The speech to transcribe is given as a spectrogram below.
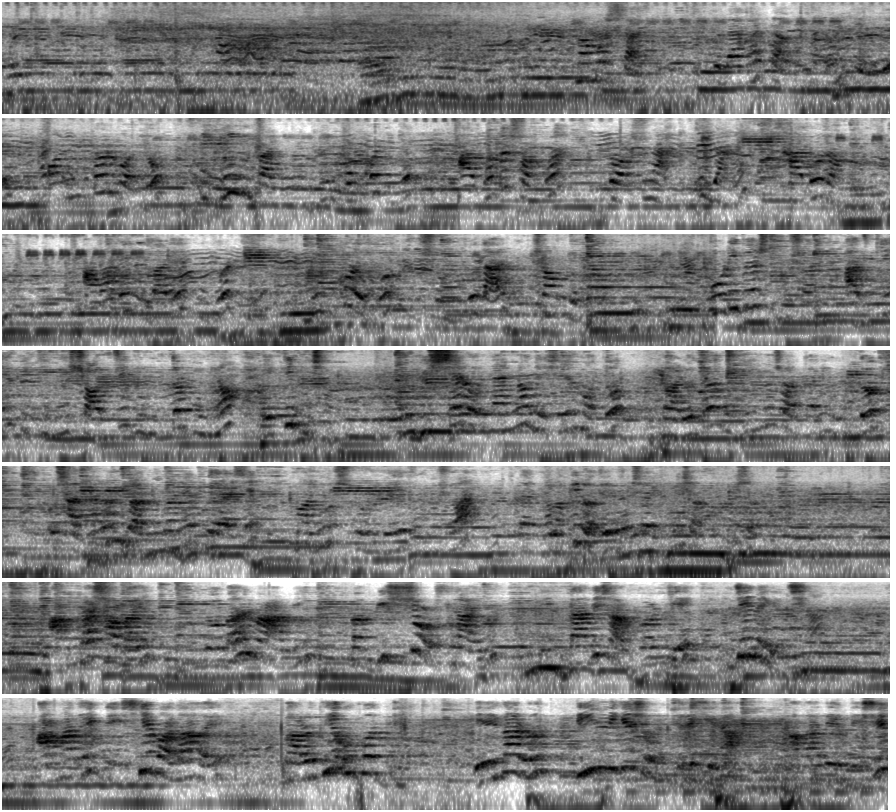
নমস্কার। পরিবেশ দূষণ আজকের পৃথিবীর সবচেয়ে গুরুত্বপূর্ণ একটি বিষয়। বিশ্বের অন্যান্য দেশের মতো ভারতীয় বিভিন্ন সরকারি উদ্যোগ ও সাধারণ জনগণের প্রয়াসে আমরা সবাই গ্লোবাল ওয়ার্মিং বা বিশ্ব উষ্ণায়ন ইত্যাদি সম্পর্কে জেনে গেছি। আমাদের দেশকে বলা হয় ভারতীয় উপদ্বীপ। এর কারণ তিন দিকে সমুদ্রে ঘেরা আমাদের দেশের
